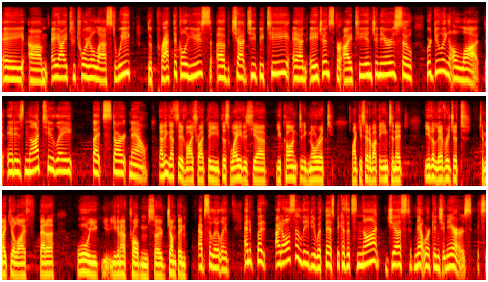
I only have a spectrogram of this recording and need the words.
a um, AI tutorial last week, the practical use of ChatGPT and agents for IT engineers. So we're doing a lot. It is not too late, but start now. I think that's the advice, right? The this wave is here. You can't ignore it. Like you said about the internet, either leverage it to make your life better, or you, you're going to have problems. So jump in. Absolutely. And but I'd also leave you with this because it's not just network engineers. It's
